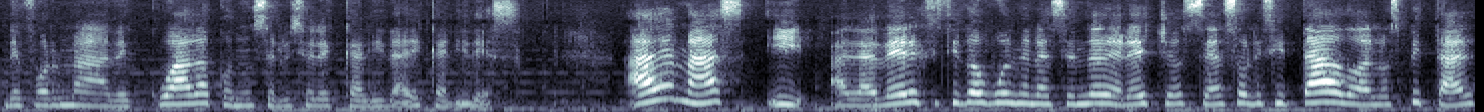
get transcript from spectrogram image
de forma adecuada, con un servicio de calidad y calidez. Además, y al haber existido vulneración de derechos, se ha solicitado al hospital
